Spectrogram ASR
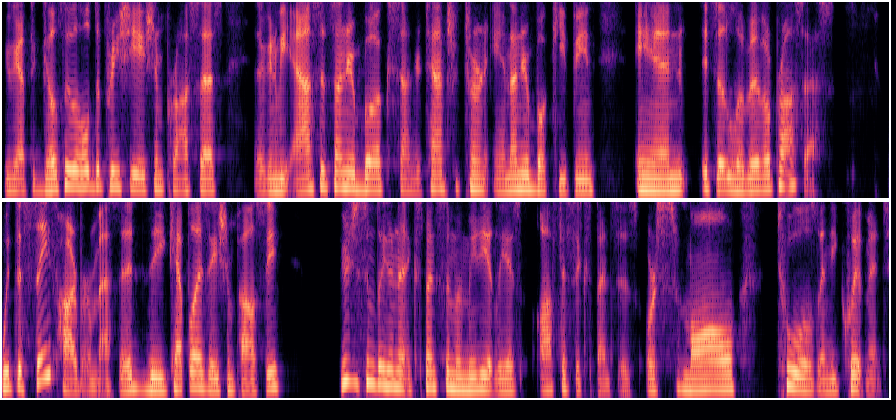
You're going to have to go through the whole depreciation process. There are going to be assets on your books, on your tax return, and on your bookkeeping, and it's a little bit of a process. With the safe harbor method, the capitalization policy, you're just simply going to expense them immediately as office expenses or small tools and equipment,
